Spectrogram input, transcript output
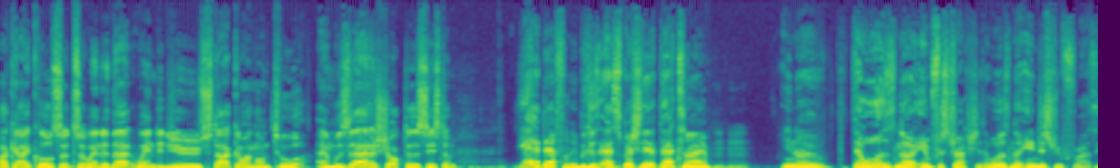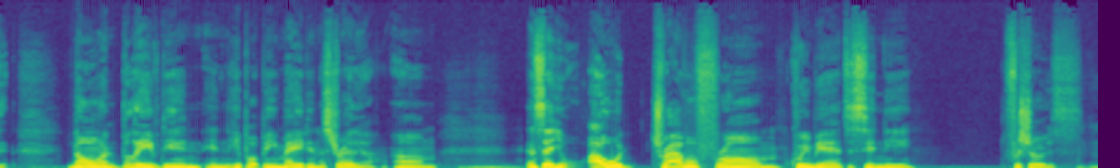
Okay, cool. So, so when did that? When did you start going on tour? And was that a shock to the system? Yeah, definitely. Because especially at that time, Mm-hmm. you know, there was no infrastructure, there was no industry for us. It, no one believed in in hip hop being made in Australia. Um, and so you, I would travel from Queanbeyan to Sydney for shows, Mm-hmm.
